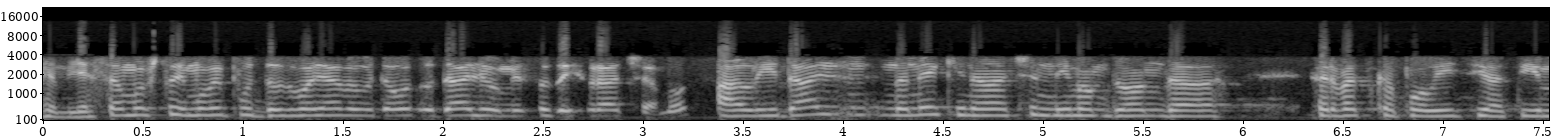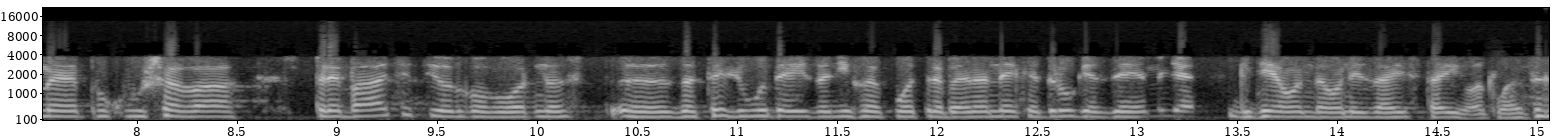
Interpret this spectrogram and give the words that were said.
zemlje, samo što im ovaj put dozvoljavaju da odu dalje umjesto da ih vraćamo. Ali i dalje na neki način imam dom da hrvatska policija time pokušava prebaciti odgovornost e, za te ljude i za njihove potrebe na neke druge zemlje gdje onda oni zaista i odlaze.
